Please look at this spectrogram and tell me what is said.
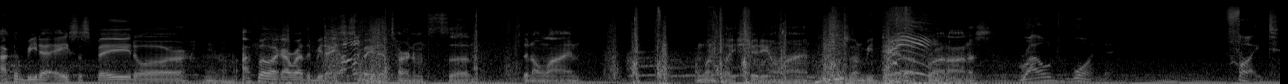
I can be that ace of spade, or you know, I feel like I'd rather be the ace of spade at tournaments uh, than online. I'm gonna play shitty online. I'm just gonna be dead up front, honest. Round one. Fight.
